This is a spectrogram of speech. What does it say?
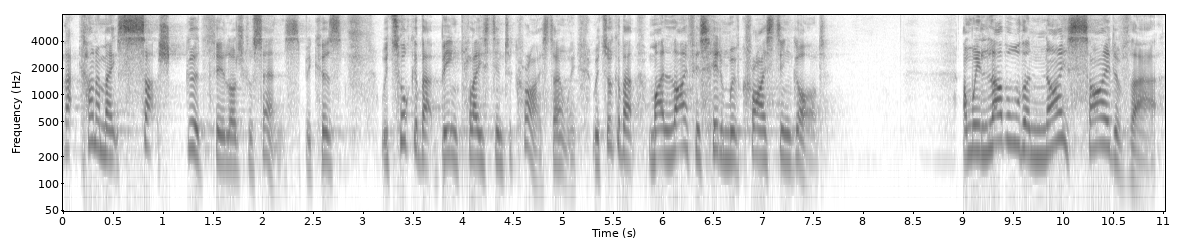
that kind of makes such good theological sense because we talk about being placed into Christ, don't we? We talk about my life is hidden with Christ in God. And we love all the nice side of that.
